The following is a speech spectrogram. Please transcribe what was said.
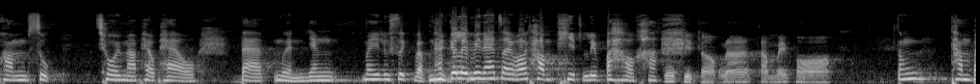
ความสุขโชยมาแผ่วๆแต่เหมือนยังไม่รู้สึกแบบนั้นก็เลยไม่แน่ใจว่าทำผิดหรือเปล่าค่ะไม่ผิดหรอกนะทำไม่พอ ต้องทำไป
